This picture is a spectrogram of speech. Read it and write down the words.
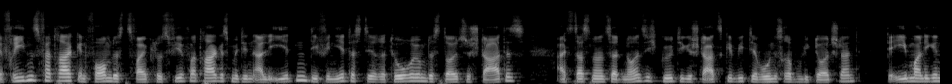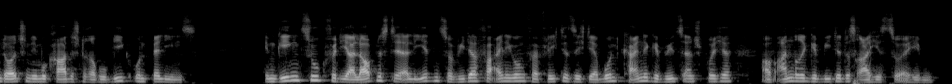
Der Friedensvertrag in Form des 2+4-Vertrages mit den Alliierten definiert das Territorium des deutschen Staates als das 1990 gültige Staatsgebiet der Bundesrepublik Deutschland, der ehemaligen Deutschen Demokratischen Republik und Berlins. Im Gegenzug für die Erlaubnis der Alliierten zur Wiedervereinigung verpflichtet sich der Bund keine Gebietsansprüche auf andere Gebiete des Reiches zu erheben.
